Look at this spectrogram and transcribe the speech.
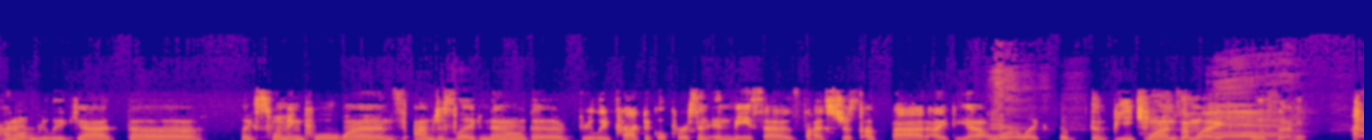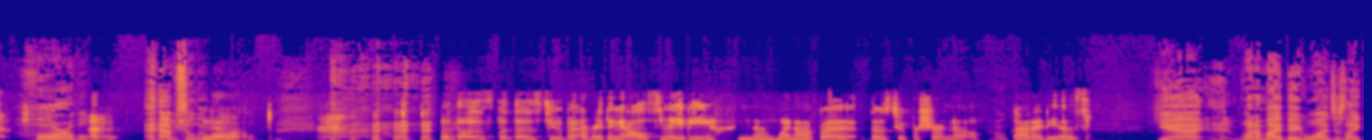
I don't really get the like swimming pool ones. I'm just Mhm. like, no, the really practical person in me says that's just a bad idea. Or like the, the beach ones, I'm like, Oh. listen, Horrible. Absolutely No. horrible. but those, but those two, but everything else, maybe, you know, why not? But those two for sure, no, Okay. bad ideas. Yeah, one of my big ones is like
